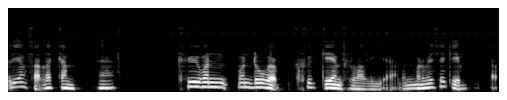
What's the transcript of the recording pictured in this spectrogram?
เลี้ยงสัตว์ละกันนะ คือมันมันดูแบบ คือเกมเทอร์ราเรียมันมันไม่ใช่เกมแบบ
